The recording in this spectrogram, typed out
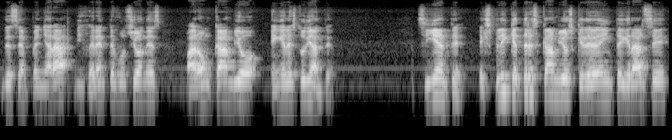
desempeñará diferentes funciones para un cambio en el estudiante. Siguiente, explique tres cambios que deben integrarse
